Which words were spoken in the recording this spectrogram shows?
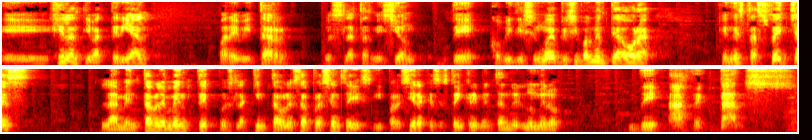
eh, gel antibacterial para evitar pues, la transmisión de COVID-19, principalmente ahora que en estas fechas, lamentablemente, pues la quinta ola está presente y pareciera que se está incrementando el número de afectados.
